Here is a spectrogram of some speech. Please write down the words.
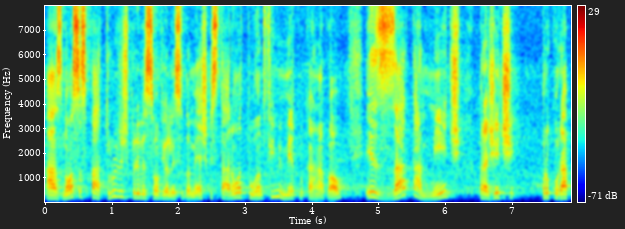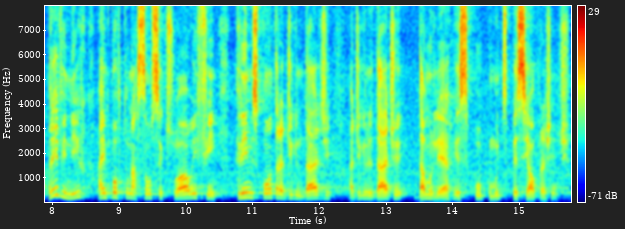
as nossas patrulhas de prevenção à violência doméstica estarão atuando firmemente no Carnaval, exatamente para a gente procurar prevenir a importunação sexual, enfim, crimes contra a dignidade, a dignidade da mulher, esse público muito especial para a gente.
